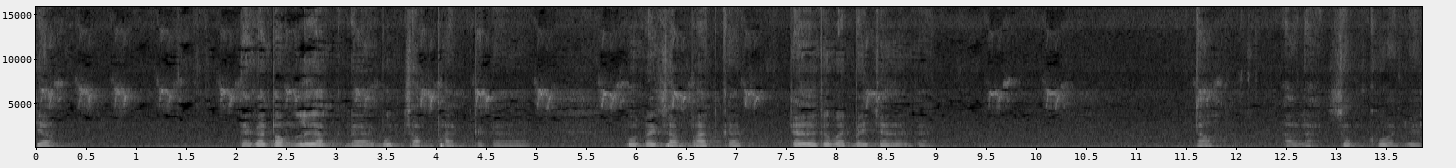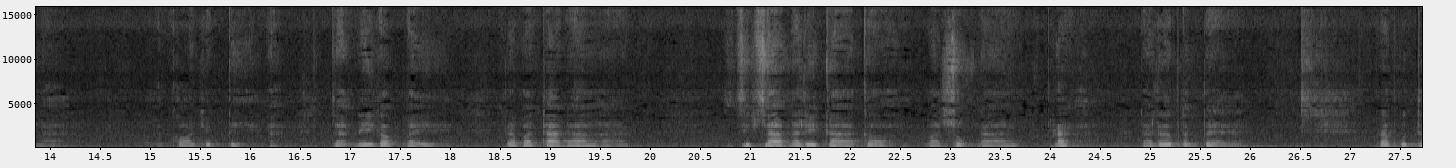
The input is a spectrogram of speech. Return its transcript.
เยอะ แต่ก็ต้องเลือกนะ บุญสัมพันธ์กันนะ บุญไม่สัมพันธ์กัน เจอก็เหมันไม่เจอกัน เนาะเอาละสมควรเวลา ขอยุตินะจากนี้ก็ไปรับประทานอาหาร 13 นาฬิกาก็มาส่งน้ำพระนะเริ่มตั้งแต่ พระพุทธ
